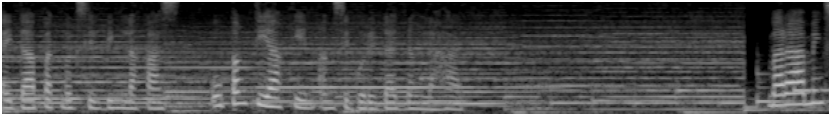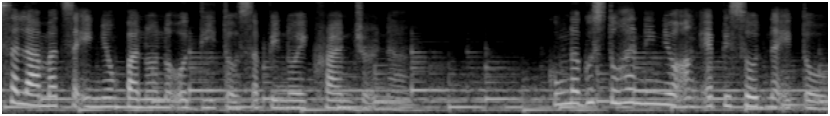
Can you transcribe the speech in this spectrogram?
ay dapat magsilbing lakas upang tiyakin ang seguridad ng lahat. Maraming salamat sa inyong panonood dito sa Pinoy Crime Journal. Kung nagustuhan ninyo ang episode na ito,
